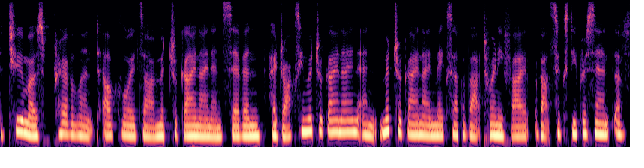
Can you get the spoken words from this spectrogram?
the two most prevalent alkaloids are mitragynine and 7 hydroxymitragynine and mitragynine makes up about 25 about 60% of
